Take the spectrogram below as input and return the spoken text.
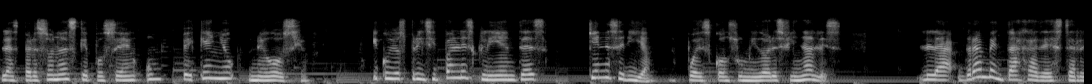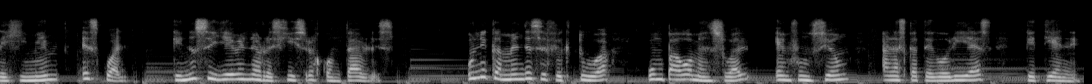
las personas que poseen un pequeño negocio y cuyos principales clientes, ¿quiénes serían? Pues consumidores finales. La gran ventaja de este régimen es cuál? Que no se lleven los registros contables. Únicamente se efectúa un pago mensual en función a las categorías que tiene.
